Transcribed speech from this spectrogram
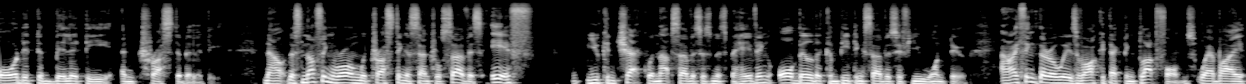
auditability and trustability. Now, there's nothing wrong with trusting a central service if you can check when that service is misbehaving or build a competing service if you want to. And I think there are ways of architecting platforms whereby,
